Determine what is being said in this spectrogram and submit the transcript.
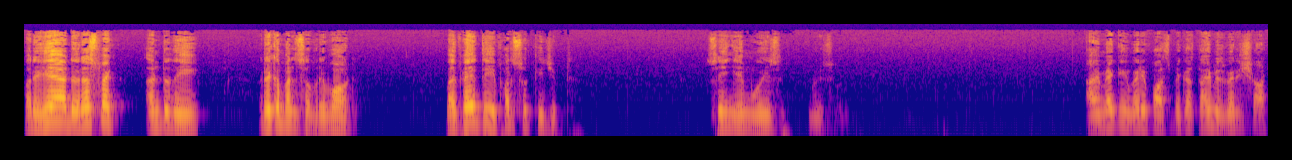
for he had respect unto the recompense of reward. By faith he forsook Egypt, seeing him who is. I am making very fast because time is very short.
